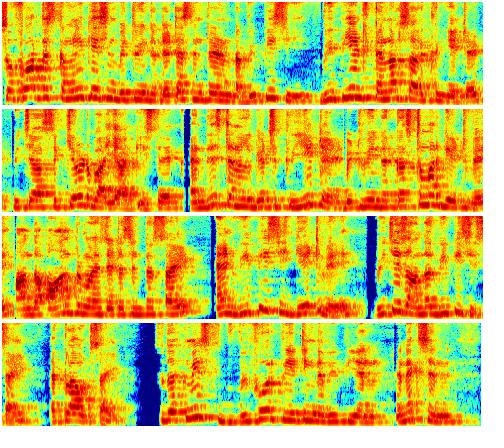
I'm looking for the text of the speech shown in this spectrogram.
So for this communication between the data center and the VPC, VPN tunnels are created which are secured by IPsec and this tunnel gets created between the customer gateway on the on-premise data center side and VPC gateway which is on the VPC side, the cloud side. So that means before creating the VPN connection,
